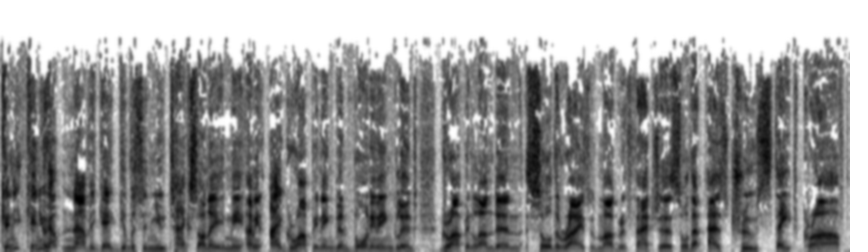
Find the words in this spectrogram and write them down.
can you can you help navigate? Give us a new taxonomy. I mean, I grew up in England, born in England, grew up in London, saw the rise of Margaret Thatcher, saw that as true statecraft,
